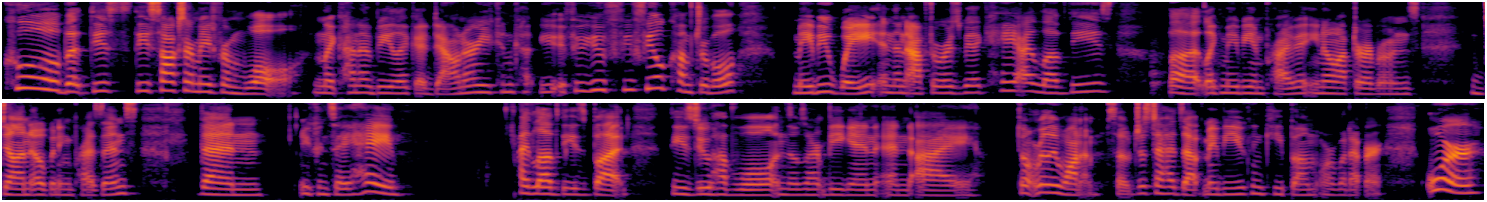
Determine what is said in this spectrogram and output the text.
"Cool, but these these socks are made from wool." And like kind of be like a downer. You can if you if you feel comfortable, maybe wait and then afterwards be like, "Hey, I love these." But like maybe in private, you know, after everyone's done opening presents, then you can say, "Hey, I love these, but these do have wool and those aren't vegan and I don't really want them. So just a heads up, maybe you can keep them or whatever. Or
